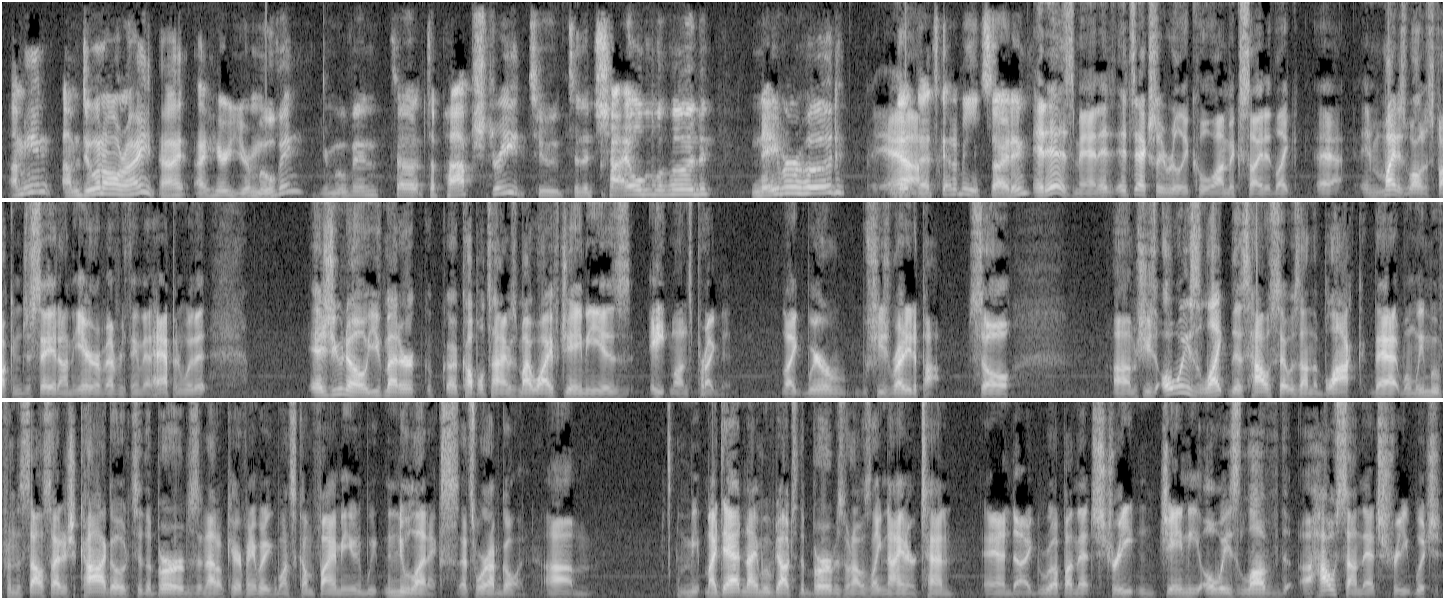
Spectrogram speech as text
I mean, I'm doing all right. I, I hear you're moving. You're moving to, to Pop Street to to the childhood neighborhood. Yeah, that, that's got to be exciting. It is, man. It, it's actually really cool. I'm excited. Like, uh, and might as well just fucking just say it on the air of everything that happened with it. As you know, you've met her a couple times. My wife Jamie is eight months pregnant. Like we're she's ready to pop. So um, she's always liked this house that was on the block that when we moved from the south side of Chicago to the burbs, and I don't care if anybody wants to come find me, we, New Lenox, that's where I'm going. Um, me, my dad and I moved out to the burbs when I was like nine or ten, and I grew up on that street, and Jamie always loved a house on that street, which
